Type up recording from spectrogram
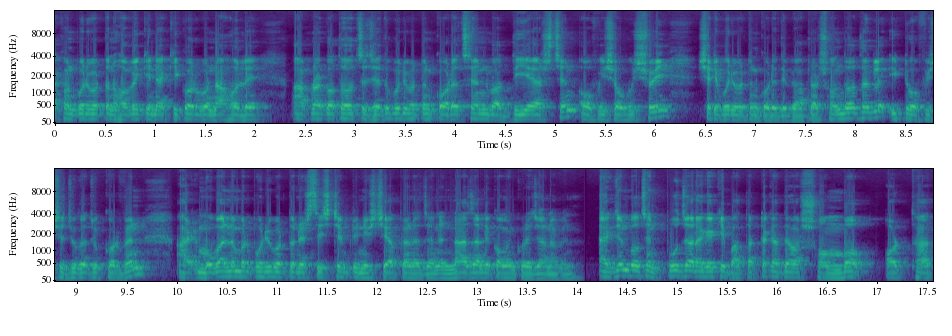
এখন পরিবর্তন হবে কিনা, কি করব না হলে? আপনার কথা হচ্ছে, যেহেতু পরিবর্তন করেছেন বা দিয়ে আসছেন অফিস অবশ্যই সেটি পরিবর্তন করে দেবে। আপনার সন্দেহ থাকলে একটু অফিসে যোগাযোগ করবেন। আর মোবাইল নাম্বার পরিবর্তনের সিস্টেমটি নিশ্চয়ই আপনারা জানেন, না জানলে কমেন্ট করে জানাবেন। একজন বলছেন, পূজার আগে কি ভাতার টাকা দেওয়া সম্ভব? অর্থাৎ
